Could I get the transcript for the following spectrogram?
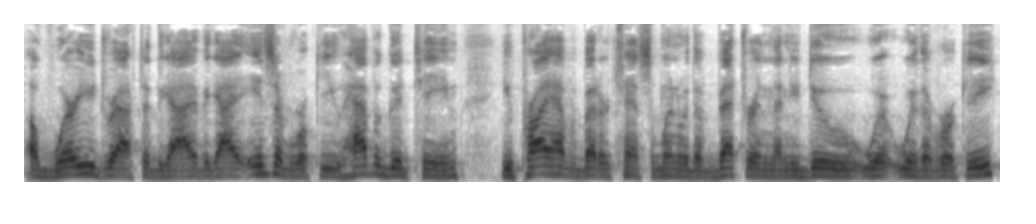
of where you drafted the guy. The guy is a rookie. You have a good team. You probably have a better chance to win with a veteran than you do with, with a rookie.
